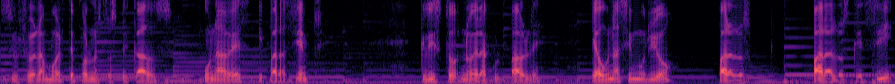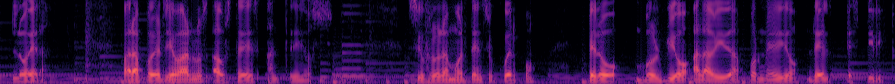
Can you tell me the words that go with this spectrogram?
sufrió la muerte por nuestros pecados una vez y para siempre. Cristo no era culpable y aún así murió para los, para los que sí lo eran, para poder llevarlos a ustedes ante Dios. Sufrió la muerte en su cuerpo, pero volvió a la vida por medio del Espíritu.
